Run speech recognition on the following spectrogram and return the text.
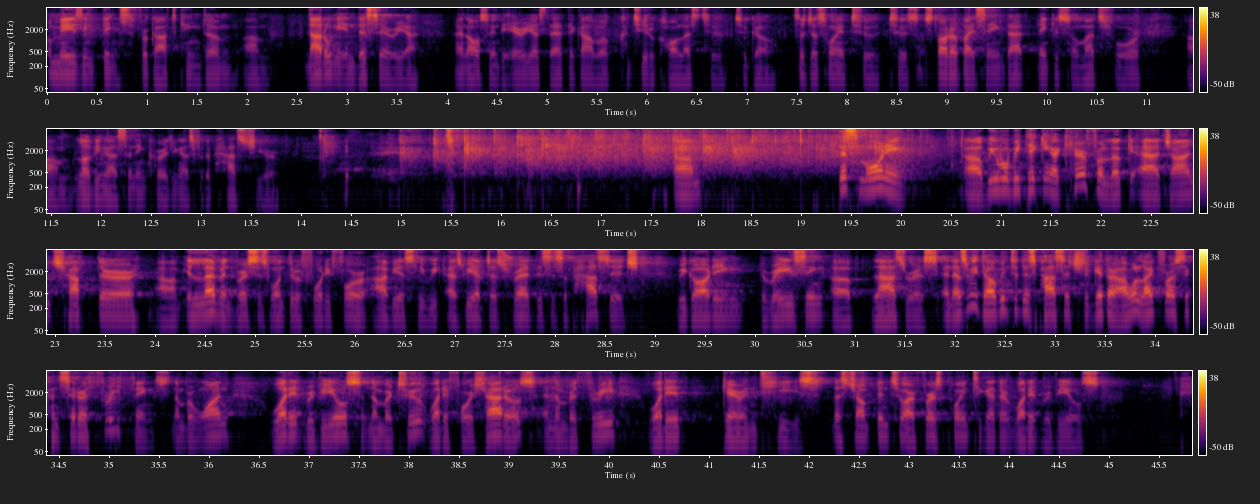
amazing things for God's kingdom, um, not only in this area, and also in the areas that, that God will continue to call us to, to go. So just wanted to, to start off by saying that. Thank you so much for um, loving us and encouraging us for the past year. Um, this morning, uh, we will be taking a careful look at John chapter um, 11, verses 1 through 44. Obviously, we, as we have just read, this is a passage regarding the raising of Lazarus. And as we delve into this passage together, I would like for us to consider three things. Number one, what it reveals. Number two, what it foreshadows. And number three, what it guarantees. Let's jump into our first point together what it reveals.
